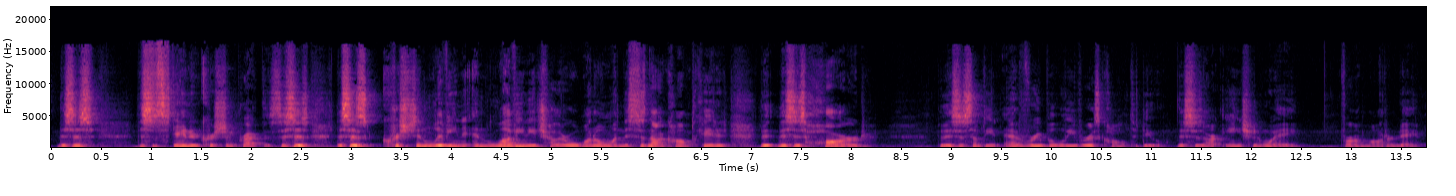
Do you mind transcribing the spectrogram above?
This is this is standard Christian practice. This is this is Christian living and loving each other 101. This is not complicated. This is hard, but this is something every believer is called to do. This is our ancient way for our modern day.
